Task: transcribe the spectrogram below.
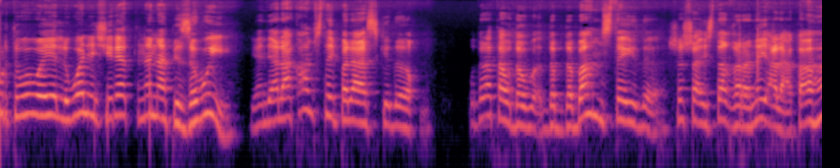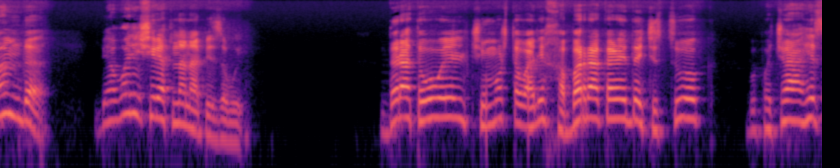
ورته وویل ولې شریعت نه نافذوي یعنې علاقه هم ستای په لاس کې ده قدرت او دبدبه هم ستای ده ښه ښایسته غرنۍ علاقه هم ده بیا ولې شریعت نه نافذوي ده راته وویل چې موږ ته والي خبر راکړی دی چې څوک به په چا هیڅ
